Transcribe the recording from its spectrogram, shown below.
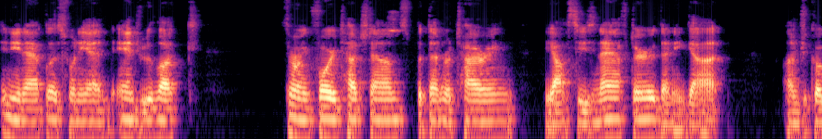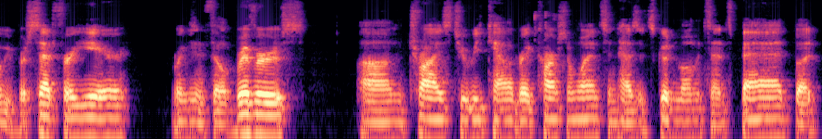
Indianapolis when he had Andrew Luck throwing four touchdowns, but then retiring the offseason after. Then he got um, Jacoby Brissett for a year, brings in Philip Rivers, um, tries to recalibrate Carson Wentz and has its good moments and its bad, but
